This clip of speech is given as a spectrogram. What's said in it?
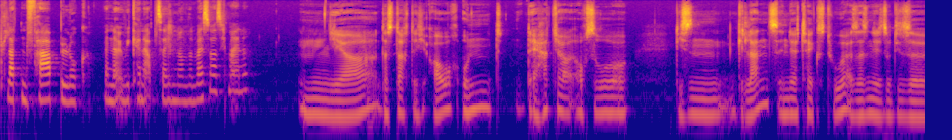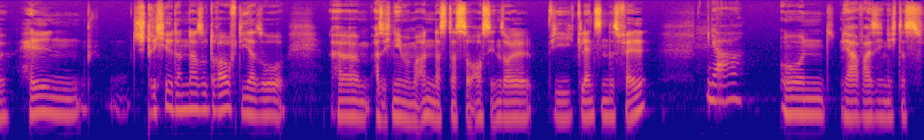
platten Farbblock, wenn da irgendwie keine Abzeichen drin sind. Weißt du, was ich meine? Mm, Ja, das dachte ich auch. Und der hat ja auch so diesen Glanz in der Textur. Also da sind ja so diese hellen Striche dann da so drauf, die ja so, ähm, also ich nehme mal an, dass das so aussehen soll wie glänzendes Fell. Ja. Und ja, weiß ich nicht, das,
